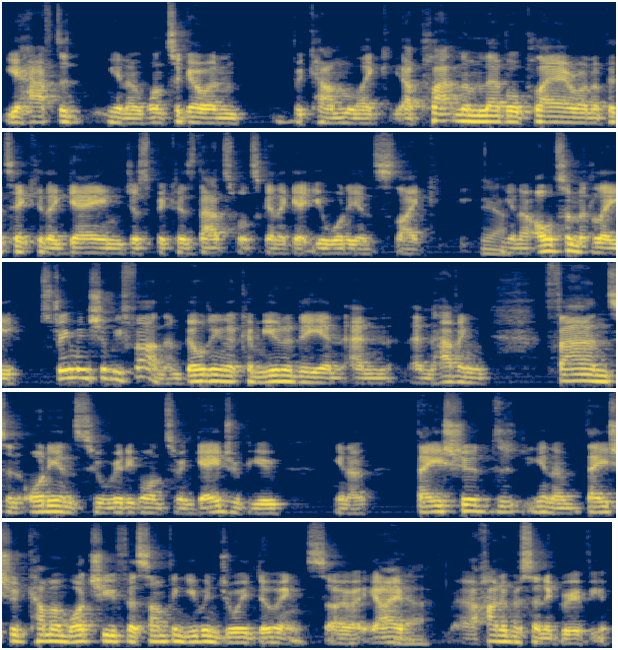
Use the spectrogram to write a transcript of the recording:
you have to you know want to go and become like a platinum level player on a particular game just because that's what's going to get your audience like yeah. you know ultimately streaming should be fun and building a community and and and having fans and audience who really want to engage with you you know they should you know they should come and watch you for something you enjoy doing so i yeah. 100% agree with you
